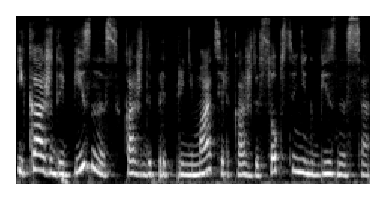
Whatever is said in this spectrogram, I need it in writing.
и каждый бизнес, каждый предприниматель, каждый собственник бизнеса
